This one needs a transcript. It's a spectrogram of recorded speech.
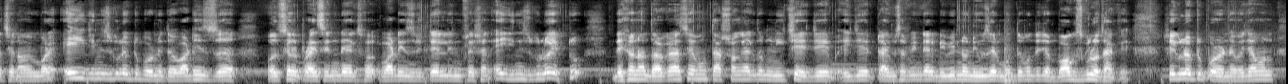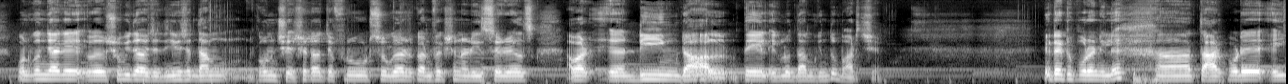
আছে নভেম্বরে। এই জিনিসগুলো একটু পরিণত what is wholesale price index what is retail inflation এই জিনিসগুলো একটু দেখে নেওয়ার দরকার আছে এবং তার সঙ্গে একদম নিচে যে, এই যে টাইমস অফ ইন্ডিয়ার বিভিন্ন নিউজের মধ্যে মধ্যে যে বক্সগুলো থাকে, সেগুলো একটু পড়ে নেবে। যেমন কোন কোন জায়গায় সুবিধা হয়েছে, জিনিসের দাম কমছে, সেটা হচ্ছে ফ্রুট সুগার কনফেকশনারি সিরিয়ালস আবার ডিম, ডাল, তেল, এগুলোর দাম কিন্তু বাড়ছে। এটা একটু পড়ে নিলে। তারপরে এই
